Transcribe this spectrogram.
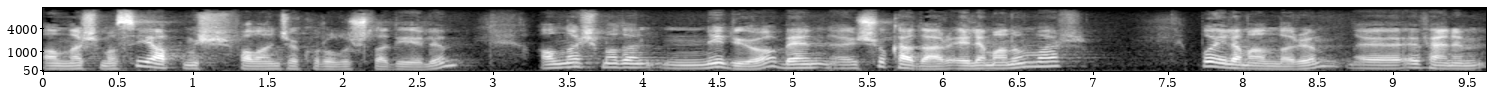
anlaşması yapmış falanca kuruluşla diyelim. Anlaşmada ne diyor? Ben e, şu kadar elemanım var. Bu elemanlarım e, efendim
